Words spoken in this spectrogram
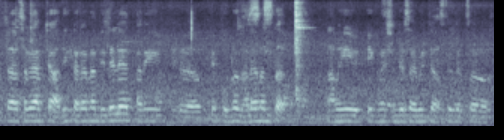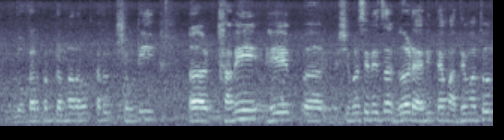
सगळ्या आमच्या अधिकाऱ्यांना दिलेल्या आहेत आणि ते पूर्ण झाल्यानंतर आम्ही एकनाथ शिंदे साहेबांच्या हस्ते त्याचं लोकार्पण करणार आहोत. कारण शेवटी ठाणे हे शिवसेनेचा गड आहे आणि त्या माध्यमातून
